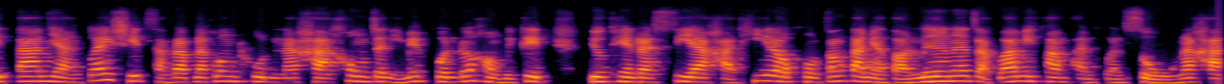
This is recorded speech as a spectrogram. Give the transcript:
ติดตามอย่างใกล้ชิดสำหรับนักลงทุนนะคะ คงจะหนีไม่พ้นเรื่องของวิกฤตยูเครนรัสเซียค่ะ ที่เราคงต้องตามอย่างต่อเนื่องเนื่องจากว่ามีความผันผวนสูงนะคะ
